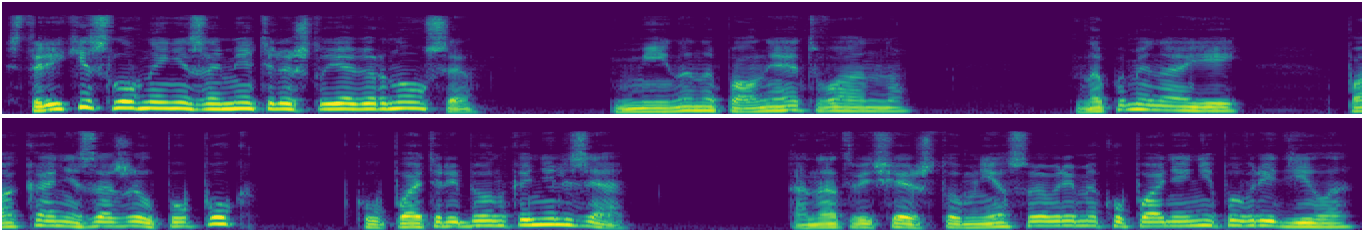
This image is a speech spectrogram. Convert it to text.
Старики словно и не заметили, что я вернулся. Мина наполняет ванну. Напоминаю ей, пока не зажил пупок, купать ребенка нельзя. Она отвечает, что мне в свое время купание не повредило.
